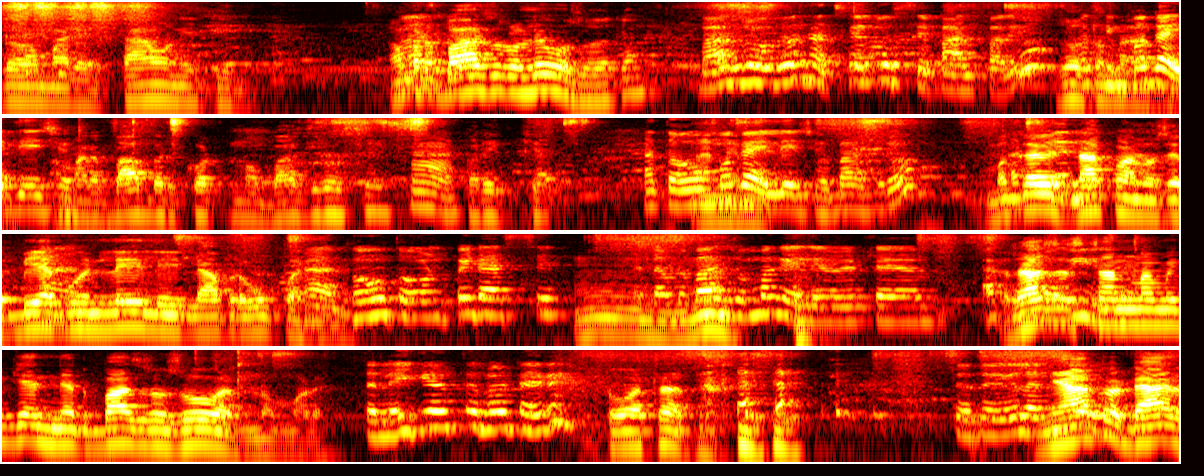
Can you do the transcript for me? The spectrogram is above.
જો અમારે સાવણીથી અમારે બાજરો. લેવો જોઈએ કેમ? બાજરો છે પાંચ પર. જો તમે અમારે બાજરો છે. પરીક્ષા તો મગાઈ લેજો બાજરો. મગાવી નાખવાનો છે બે ગુણ લઈ લઈ એટલે આપણે ઉપર હા ઘઉં તો ઓણ પડ્યા છે. એટલે આપણે બાજરો મગાઈ લેવાનો એટલે રાજસ્થાનમાં મેં ગયા ને બાજરો જોવા જ ન મળે. તો લઈ ગયા તો રે. ત્યાં તો દાળ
